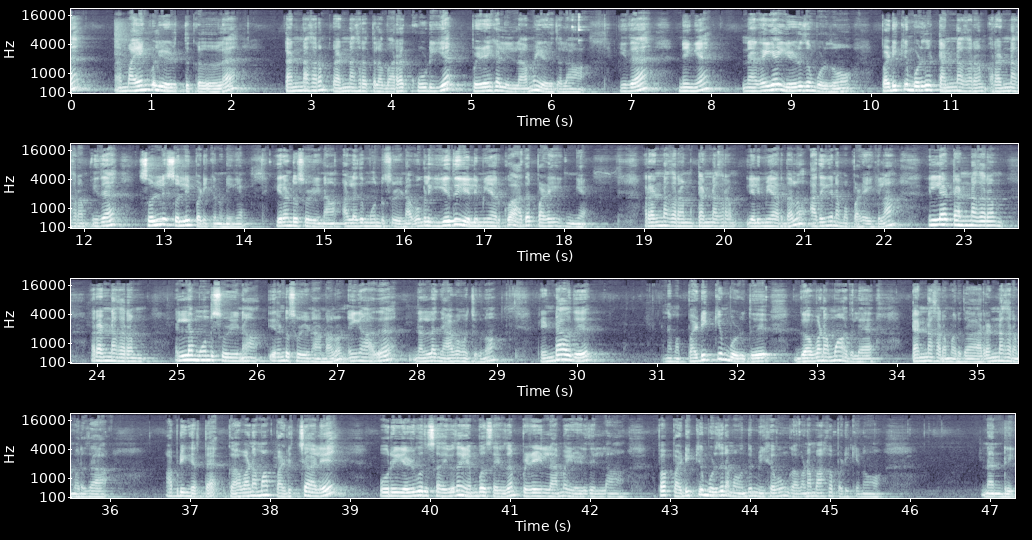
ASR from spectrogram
மயங்கொழி எழுத்துக்களில் தன்னகரம் ரன்னகரத்தில் வரக்கூடிய பிழைகள் இல்லாமல் எழுதலாம். இதை நீங்கள் நிறைய எழுதும் பொழுதும் படிக்கும் பொழுது டன்னகரம் ரன்னகரம் இதை சொல்லி சொல்லி படிக்கணும் நீங்கள் இரண்டு சொல்லினா அல்லது மூன்று சொல்லினா உங்களுக்கு எது எளிமையாக இருக்கோ அதை பழகிக்கிங்க. ரன்னகரம் டன்னகரம் எளிமையாக இருந்தாலும் அதையும் நம்ம பழகிக்கலாம். இல்லை டன்னகரம் ரன்னகரம் இல்லை மூன்று சொல்லினா இரண்டு சொல்லினானாலும் நீங்கள் அதை நல்லா ஞாபகம் வச்சுக்கணும். ரெண்டாவது நம்ம படிக்கும் பொழுது கவனமாக அதில் டன்னகரம் வருதா ரன்னகரம் வருதா அப்படிங்கிறத கவனமாக படித்தாலே ஒரு எழுபது சதவீதம் எண்பது சதவீதம் பிழை இல்லாமல் எழுதிடலாம். அப்போ படிக்கும் பொழுது நம்ம வந்து மிகவும் கவனமாக படிக்கணும். நன்றி.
